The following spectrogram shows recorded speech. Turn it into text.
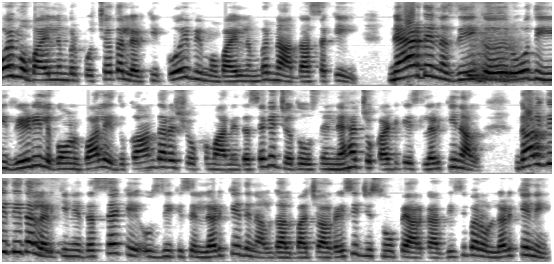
ਕੋਈ ਮੋਬਾਈਲ ਨੰਬਰ ਪੁੱਛਿਆ ਤਾਂ ਲੜਕੀ ਕੋਈ ਵੀ ਮੋਬਾਈਲ ਨੰਬਰ ਨਾ ਦੱਸ ਸਕੀ। ਨਹਿਰ ਦੇ ਨਜ਼ਦੀਕ ਰੋਹ ਦੀ ਰੇੜੀ ਲਗਾਉਣ ਵਾਲੇ ਦੁਕਾਨਦਾਰ ਅਸ਼ੋਕ ਕੁਮਾਰ ਨੇ ਦੱਸਿਆ ਕਿ ਜਦੋਂ ਉਸਨੇ ਨਹਿਰ ਚੋਂ ਕੱਢ ਕੇ ਇਸ ਲੜਕੀ ਨਾਲ ਗੱਲ ਕੀਤੀ ਤਾਂ ਲੜਕੀ ਨੇ ਦੱਸਿਆ ਕਿ ਉਸ ਦੀ ਕਿਸੇ ਲੜਕੇ ਦੇ ਨਾਲ ਗੱਲਬਾਤ ਚੱਲ ਰਹੀ ਸੀ, ਜਿਸ ਨੂੰ ਪਿਆਰ ਕਰਦੀ ਸੀ, ਪਰ ਉਹ ਲੜਕੇ ਨੇ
